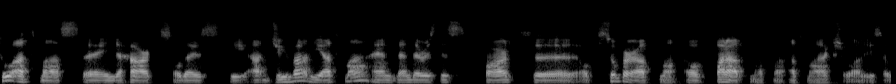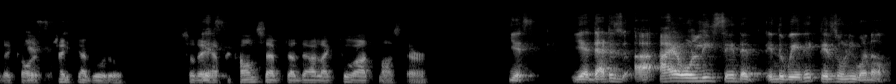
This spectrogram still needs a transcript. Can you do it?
two atmas uh, in the heart. So there's the jiva, the atma, and then there is this part uh, of super atma, of paratma atma, actually. So they call yes. it Chaitya Guru. So they yes. have the concept that there are like two atmas there. Yes. Yeah, that is, I, I only say that in the Vedic, there's only one atma.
